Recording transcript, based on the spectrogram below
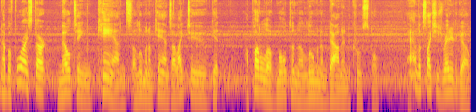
Now before I start melting cans, aluminum cans, I like to get a puddle of molten aluminum down in the crucible. And it looks like she's ready to go.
